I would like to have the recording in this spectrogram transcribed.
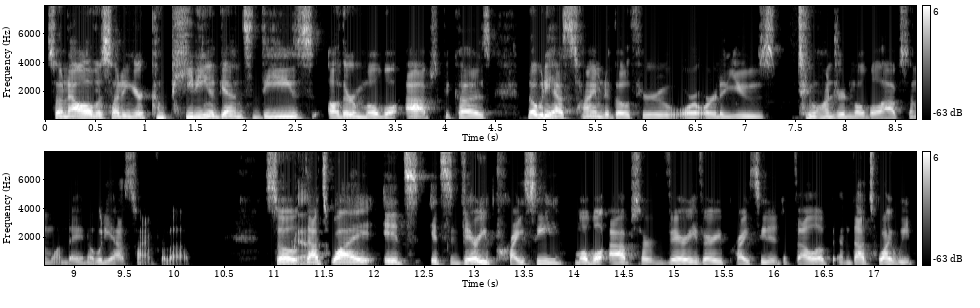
So now all of a sudden you're competing against these other mobile apps because nobody has time to go through or, or to use 200 mobile apps in one day. Nobody has time for that. So yeah. that's why it's it's very pricey. Mobile apps are very very pricey to develop, and that's why we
